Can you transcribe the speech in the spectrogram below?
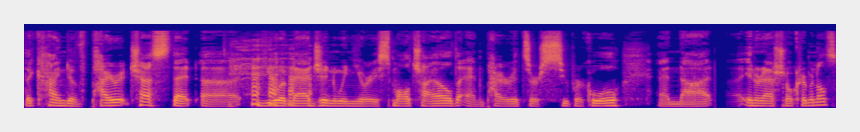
the kind of pirate chest that uh, you imagine when you're a small child and pirates are super cool and not uh, international criminals.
